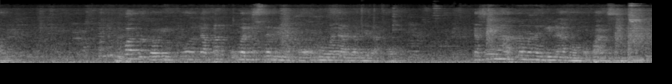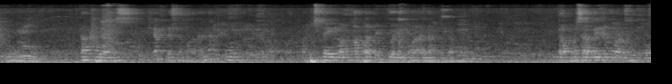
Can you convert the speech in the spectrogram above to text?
ano ba gagawin ko? Dapat umalis na rin ako, umawala na rin ako. Kasi lahat naman ang ginagawa ko para sa akin. Tapos, syempre sa mga anak ko. Tapos na yung mga kapatid ko, yung mga anak ko naman. Tapos sabi ng mami ko,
